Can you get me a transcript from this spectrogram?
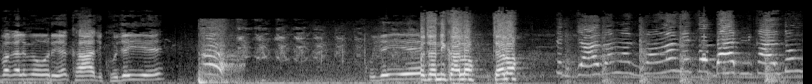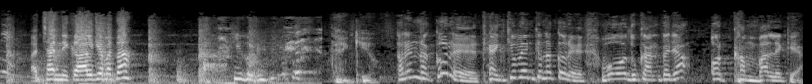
बगल में हो रही है खाज खुजइए खुजइए निकालो चलो। अच्छा निकाल के बता। थैंक यू अरे नको रे। थैंक यू वेंक नको रे। वो दुकान पे जा और खम्बा लेके आ।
